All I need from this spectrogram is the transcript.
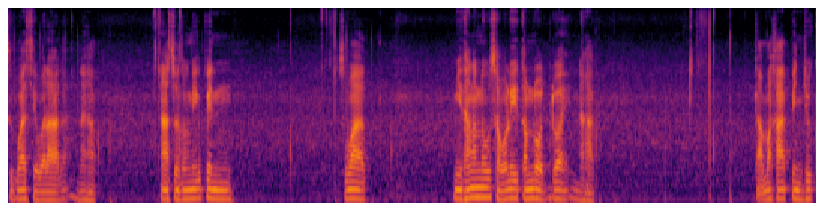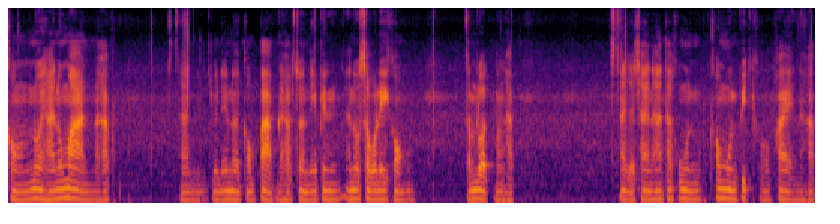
สึกว่าเสียเวลาแล้วนะครับ อ่าส่วนตรงนี้ก็เป็นรู้สึกว่ามีทั้งอนุสาวรีย์ตำรวจด้วยนะครับกลับมาครับเป็นชุดของหน่วยหานุมานนะครับอ่าอยู่ในหน่วยกองปราบนะครับ ส่วนนี้เป็นอนุสาวรีย์ของตำรวจมั้งครับอาจจะใช่นะฮะถ้าข้อมูลข้อมูลผิดขออภัยนะครับ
